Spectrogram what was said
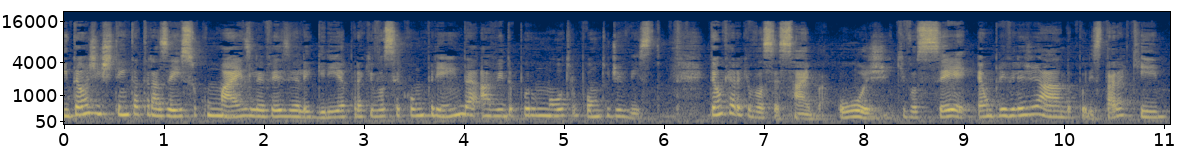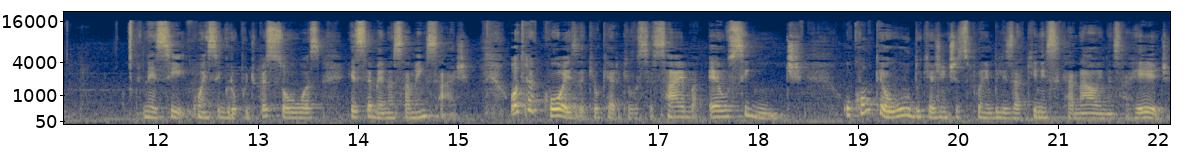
Então a gente tenta trazer isso com mais leveza e alegria para que você compreenda a vida por um outro ponto de vista. Então eu quero que você saiba hoje que você é um privilegiado por estar aqui, nesse com esse grupo de pessoas recebendo essa mensagem. Outra coisa que eu quero que você saiba é o seguinte: o conteúdo que a gente disponibiliza aqui nesse canal e nessa rede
